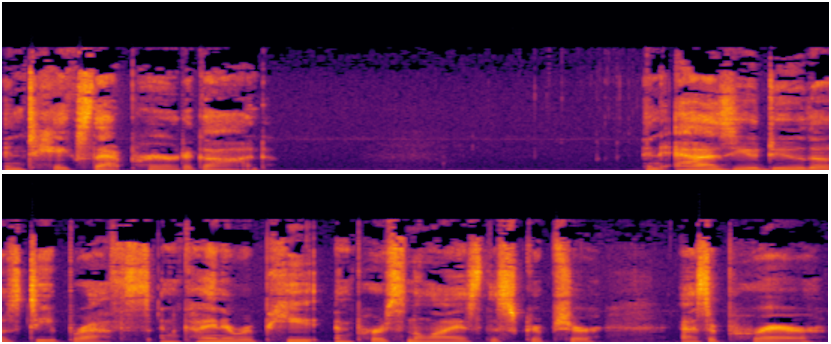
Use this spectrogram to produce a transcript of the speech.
and takes that prayer to God. And as you do those deep breaths and kind of repeat and personalize the scripture as a prayer,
